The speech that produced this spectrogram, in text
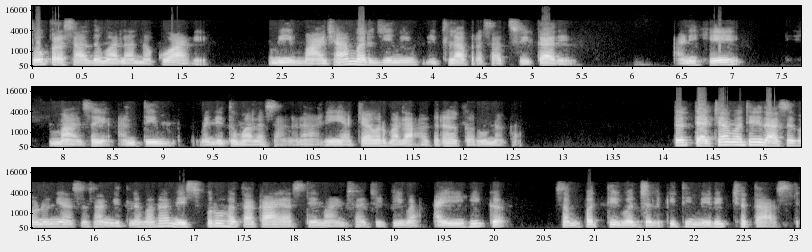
तो प्रसाद मला नको आहे. मी माझ्या मर्जीने इथला प्रसाद स्वीकारेन. आणि हे माझे अंतिम म्हणजे तुम्हाला सांगणं आहे याच्यावर मला आग्रह करू नका. तर त्याच्यामध्ये दासगणूंनी असं सांगितलं बघा निस्पृहता काय असते माणसाची किंवा ऐहिक संपत्तीबद्दल किती निरीक्षता असते.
